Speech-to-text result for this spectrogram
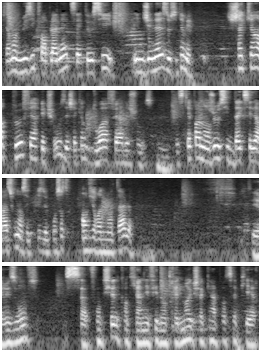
Finalement, Musique for Planet, ça a été aussi une genèse de se dire, mais chacun peut faire quelque chose et chacun doit faire des choses. Mm. Est-ce qu'il n'y a pas un enjeu aussi d'accélération dans cette prise de conscience environnementale? Vous avez raison, ça fonctionne quand il y a un effet d'entraînement et que chacun apporte sa pierre.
